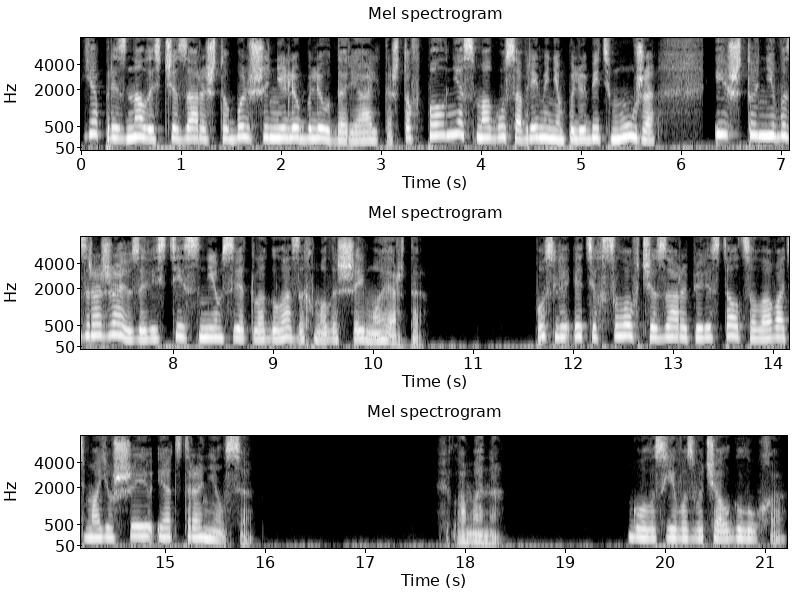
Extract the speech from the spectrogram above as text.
Я призналась Чезаре, что больше не люблю Дариальта, что вполне смогу со временем полюбить мужа и что не возражаю завести с ним светлоглазых малышей Муэрта. После этих слов Чезаро перестал целовать мою шею и отстранился. «Филомена». Голос его звучал глухо.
